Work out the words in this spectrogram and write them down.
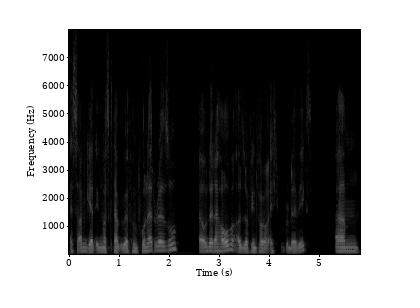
S-AMG hat irgendwas knapp über 500 oder so, äh, unter der Haube, also, auf jeden Fall auch echt gut unterwegs. Ähm,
